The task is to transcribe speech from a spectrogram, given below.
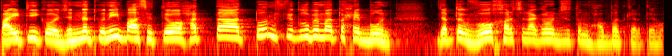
پائٹی کو، جنت کو نہیں پا سکتے ہو حتیٰ تنفقوا مما تحبون، جب تک وہ خرچ نہ کرو جسے تم محبت کرتے ہو۔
